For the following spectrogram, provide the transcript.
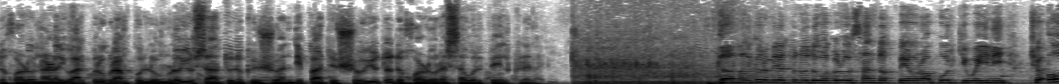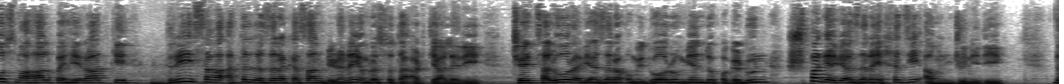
د خوړو نړیوال پروګرام په لومړیو ساعتونو کې ژوندي پاتې شویو ته د خوړو رسول پیل کړل. د ملګرو ملتونو د وګړو صندوق په یو راپور کې ویلي، چې اوسمهال په هرات کې درې سوه اتلس زره کسان بیړنیو مرستو ته اړتیا لري، چې څلور اویا زره امیدوارو میندو په ګډون شپږ اویا زره یې ښځې او نجونې دي. د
